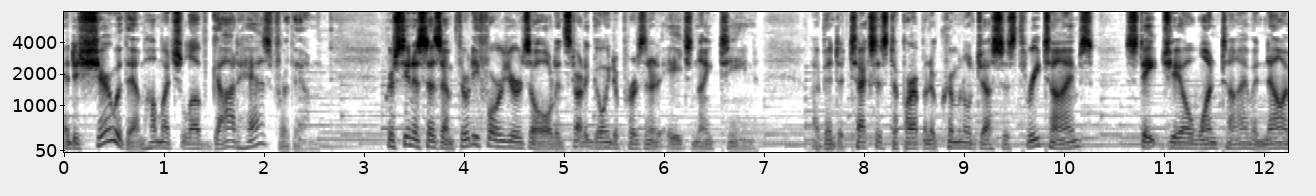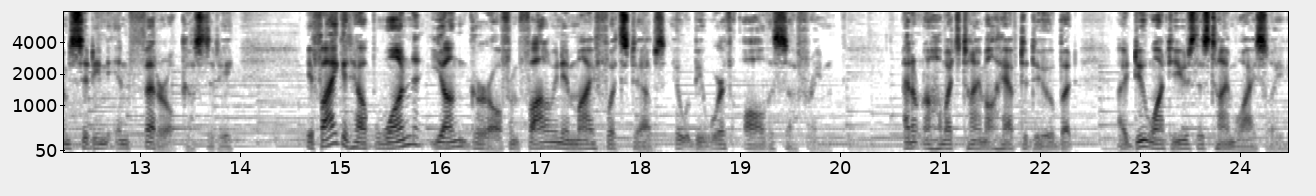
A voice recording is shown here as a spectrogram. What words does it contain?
and to share with them how much love God has for them. Christina says, I'm 34 years old and started going to prison at age 19. I've been to Texas Department of Criminal Justice three times, state jail one time, and now I'm sitting in federal custody. If I could help one young girl from following in my footsteps, it would be worth all the suffering. I don't know how much time I'll have to do, but I do want to use this time wisely.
